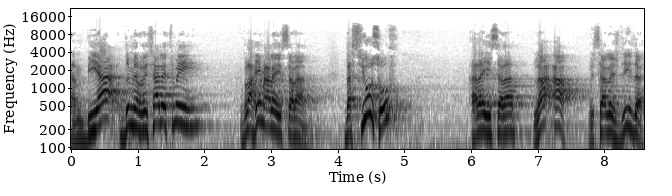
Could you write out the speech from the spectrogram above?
أنبياء ضمن رسالة مين؟ إبراهيم عليه السلام. بس يوسف عليه السلام لا رسالة جديدة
